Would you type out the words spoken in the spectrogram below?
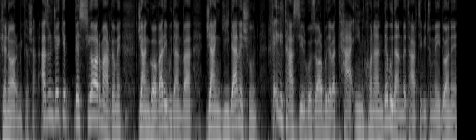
کنار می‌کشن از اونجایی که بسیار مردم جنگاوری بودن و جنگیدنشون خیلی تاثیرگذار بوده و تعیین کننده بودن به ترتیبی تو میدان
